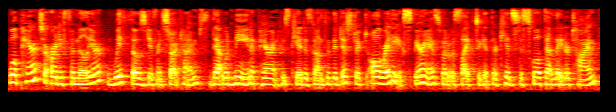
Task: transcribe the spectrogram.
Well, parents are already familiar with those different start times. That would mean a parent whose kid has gone through the district already experienced what it was like to get their kids to school at that later time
